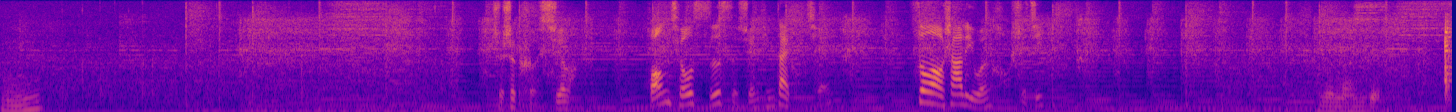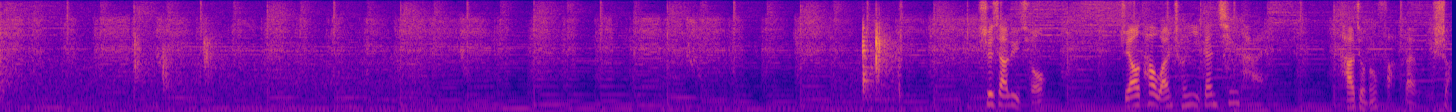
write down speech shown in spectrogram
嗯，只是可惜了，黄球死死悬停袋口前，送奥沙利文好时机。是个难点。吃下绿球，只要他完成一杆轻抬，他就能反败为胜。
